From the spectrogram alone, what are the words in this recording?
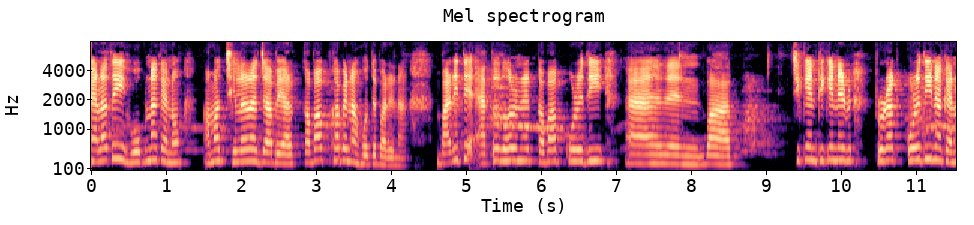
মেলাতেই হোক না কেন, আমার ছেলেরা যাবে আর কাবাব খাবে না হতে পারে না। বাড়িতে এত ধরনের কাবাব করে দিই বা চিকেন টিকেনের প্রোডাক্ট করে দিই না কেন,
